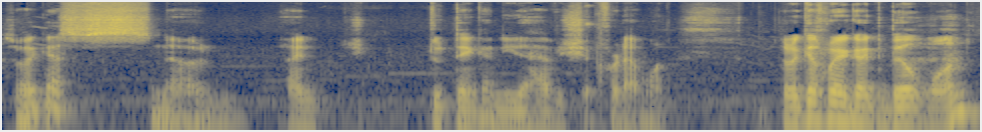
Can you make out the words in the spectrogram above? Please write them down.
So I guess no, I do think I need a heavy ship for that one. So I guess we're going to build one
